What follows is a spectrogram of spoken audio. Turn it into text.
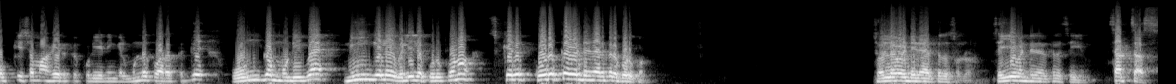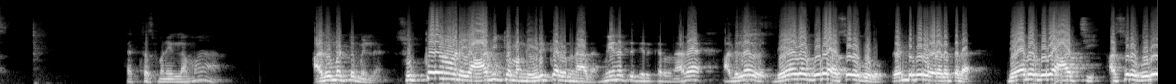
பொக்கிஷமாக இருக்கக்கூடிய நீங்கள் முன்னுக்கு வரத்துக்கு உங்க முடிவை நீங்களே வெளியில கொடுக்கணும் கொடுக்க வேண்டிய நேரத்தில் கொடுக்கணும். சொல்ல வேண்டிய நேரத்துல சொல்லணும். செய்ய வேண்டிய நேரத்துல செய்யணும். சக்சஸ் சக்சஸ் பண்ணிடலாமா? அது மட்டும் இல்ல. சுக்கிரனுடைய ஆதிக்கம் அங்க இருக்கிறதுனால மீனத்துக்கு இருக்கிறதுனால அதுல தேவகுரு அசுரகுரு ரெண்டு பேரும் ஒரு இடத்துல. தேவகுரு ஆட்சி அசுரகுரு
